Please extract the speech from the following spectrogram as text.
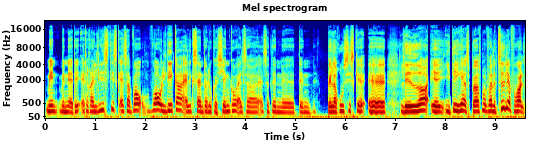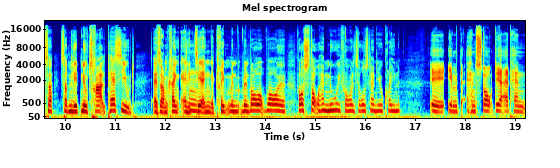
Men, men er, det, er det realistisk? Altså, hvor, hvor ligger Alexander Lukashenko, altså, altså den, øh, den belarusiske øh, leder, øh, i det her spørgsmål? For han har tidligere forholdt sig sådan lidt neutralt, passivt, altså omkring annekteringen mm. af Krim. Men, men hvor, hvor, øh, hvor står han nu i forhold til Rusland i Ukraine? Øh, jamen, han står der, at han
